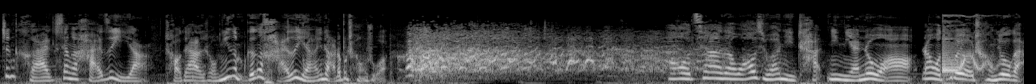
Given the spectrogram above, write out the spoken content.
真可爱，像个孩子一样。吵架的时候，你怎么跟个孩子一样，一点都不成熟？哦，亲爱的，我好喜欢你缠你黏着我啊，让我特别有成就感。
